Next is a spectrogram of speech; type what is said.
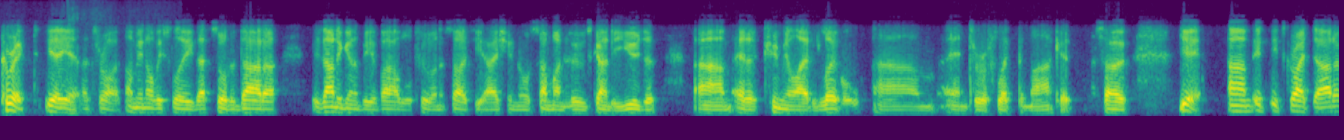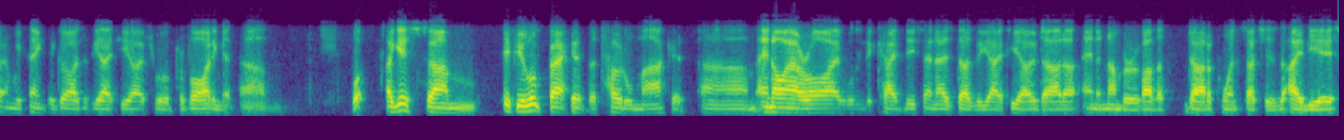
Correct. Yeah, yeah, that's right. I mean, obviously, that sort of data is only going to be available to an association or someone who's going to use it um, at a accumulated level um, and to reflect the market. So, yeah, um, it, it's great data, and we thank the guys at the ATO for providing it. Um, well, I guess um, if you look back at the total market, um, and IRI will indicate this, and as does the ATO data, and a number of other data points such as ABS,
